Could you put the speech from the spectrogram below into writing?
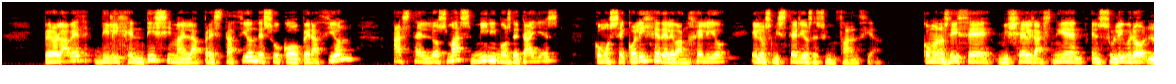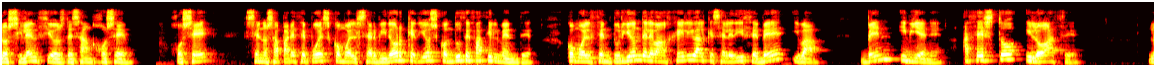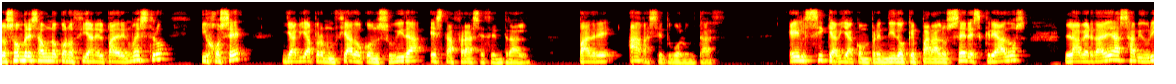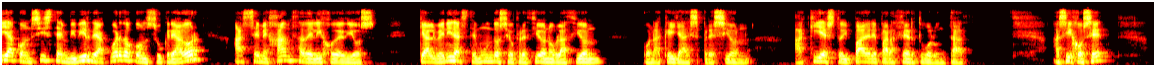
pero a la vez diligentísima en la prestación de su cooperación hasta en los más mínimos detalles, como se colige del Evangelio en los misterios de su infancia. Como nos dice Michel Gasnier en su libro Los silencios de San José, José se nos aparece pues como el servidor que Dios conduce fácilmente, como el centurión del Evangelio al que se le dice ve y va, ven y viene, haz esto y lo hace, los hombres aún no conocían el Padre Nuestro y José ya había pronunciado con su vida esta frase central, Padre, hágase tu voluntad. Él sí que había comprendido que para los seres creados la verdadera sabiduría consiste en vivir de acuerdo con su Creador a semejanza del Hijo de Dios, que al venir a este mundo se ofreció en oblación con aquella expresión, Aquí estoy, Padre, para hacer tu voluntad. Así José,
